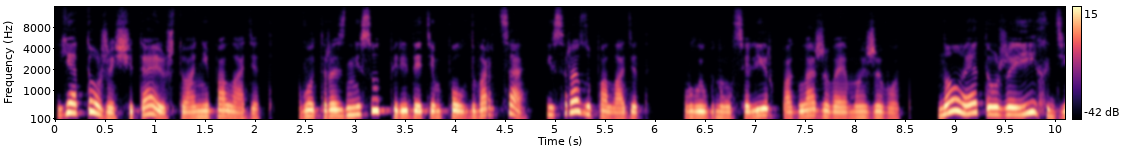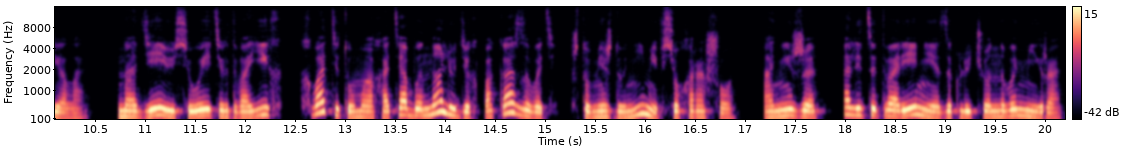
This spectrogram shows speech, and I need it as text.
Я тоже считаю, что они поладят. Вот разнесут перед этим пол дворца и сразу поладят, улыбнулся Лир, поглаживая мой живот. Но это уже их дело. Надеюсь, у этих двоих хватит ума хотя бы на людях показывать, что между ними все хорошо. Они же олицетворение заключенного мира.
